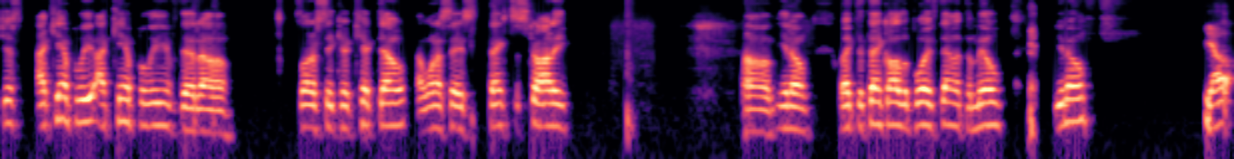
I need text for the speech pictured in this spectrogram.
just I can't believe I can't believe that uh, Florida State got kicked out. I want to say thanks to Scotty. Um, you know, like to thank all the boys down at the mill. You know. Yep.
